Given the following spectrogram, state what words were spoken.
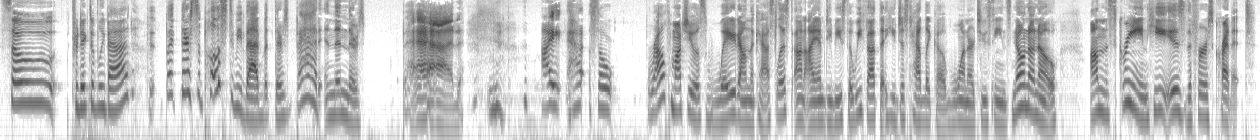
so predictably bad. But they're supposed to be bad, but there's bad, and then there's bad. I ha- so Ralph Macchio is way down the cast list on IMDb, so we thought that he just had like a one or two scenes. No, no, no. On the screen, he is the first credit.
